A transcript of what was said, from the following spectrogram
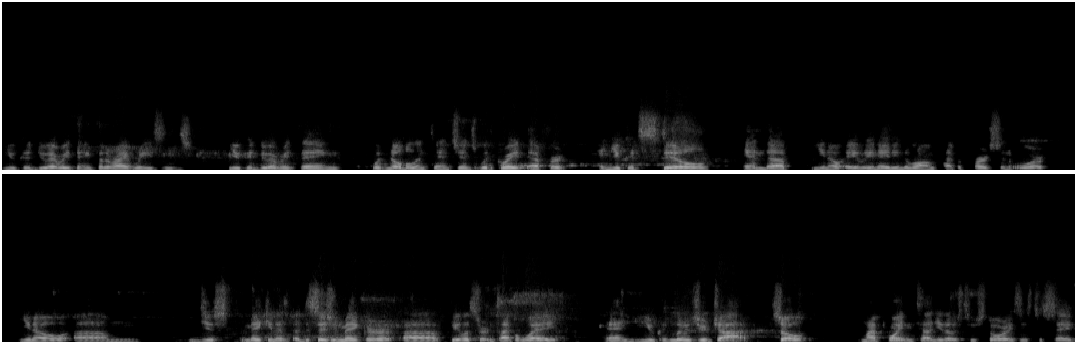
you could do everything for the right reasons, you could do everything with noble intentions, with great effort, and you could still end up, you know, alienating the wrong type of person or, you know, um, just making a, a decision maker uh, feel a certain type of way, and you could lose your job. So, my point in telling you those two stories is to say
